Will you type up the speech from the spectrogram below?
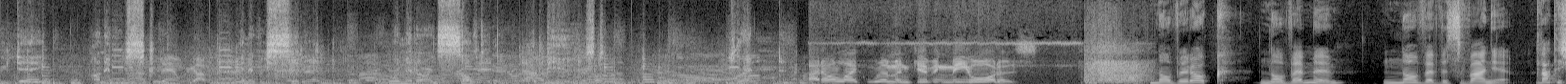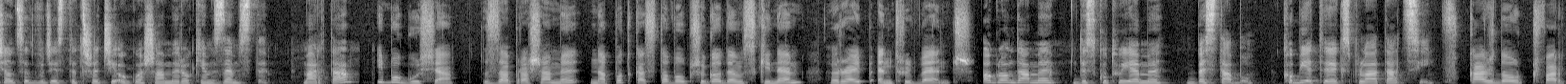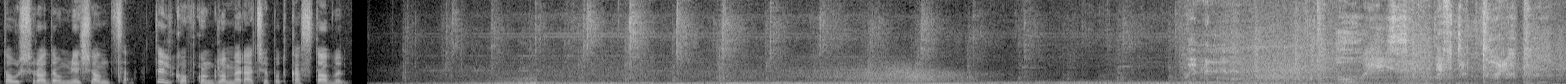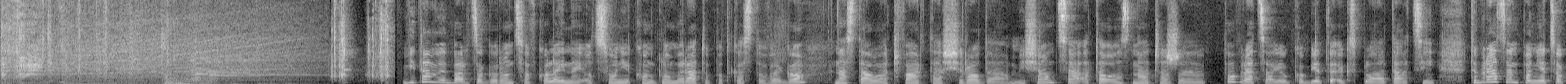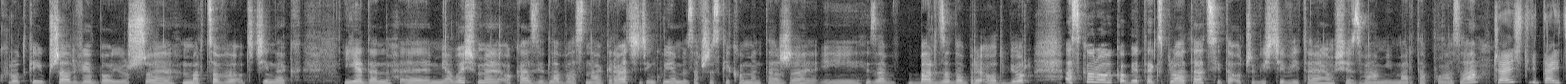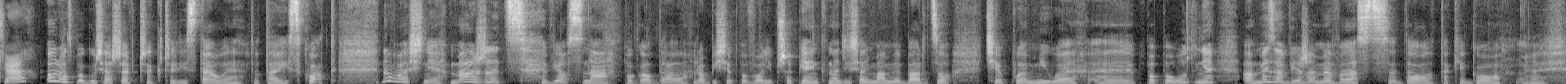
Every day, on every street, in every city, women are insulted, abused, threatened. I don't like women giving me orders. Nowy rok, nowe my, nowe wyzwanie. 2023 ogłaszamy rokiem zemsty. Marta i Bogusia. Zapraszamy na podcastową przygodę z kinem Rape and Revenge. Oglądamy, dyskutujemy bez tabu. Kobiety eksploatacji. W każdą czwartą środę miesiąca. Tylko w konglomeracie podcastowym. Witamy bardzo gorąco w kolejnej odsłonie konglomeratu podcastowego. Nastała czwarta środa miesiąca, a to oznacza, że powracają kobiety eksploatacji. Tym razem po nieco krótkiej przerwie, bo już e, marcowy odcinek jeden e, miałyśmy okazję dla Was nagrać. Dziękujemy za wszystkie komentarze i za bardzo dobry odbiór. A skoro kobiety eksploatacji, to oczywiście witają się z Wami Marta Płaza. Cześć, witajcie. Oraz Bogusia Szewczyk, czyli stały tutaj skład. No właśnie, marzec, wiosna, pogoda robi się powoli przepiękna. Dzisiaj mamy bardzo ciepłe, miłe E, popołudnie, a my zabierzemy Was do takiego e,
